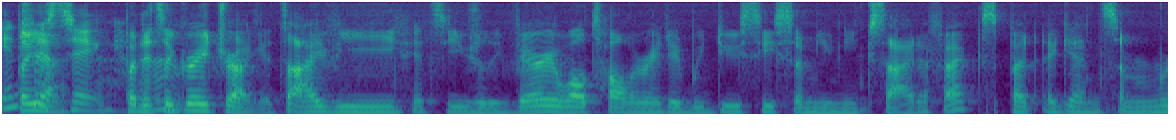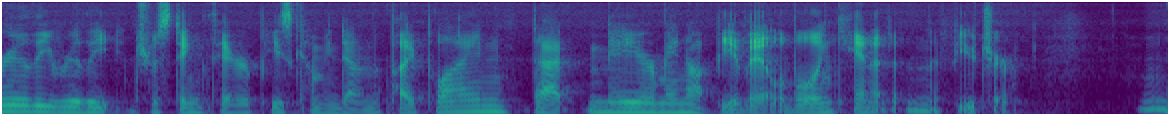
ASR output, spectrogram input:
but yeah, Interesting. but it's a oh. great drug. It's IV. It's usually very well tolerated. We do see some unique side effects, but again, some really, really interesting therapies coming down the pipeline that may or may not be available in Canada in the future. Hmm.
